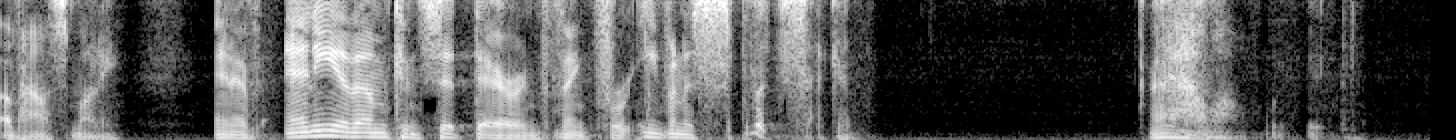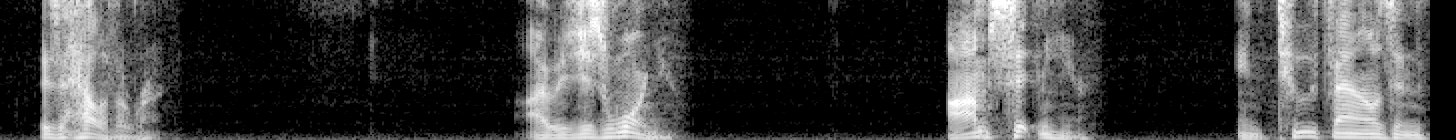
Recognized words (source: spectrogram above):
of house money. And if any of them can sit there and think for even a split second, ah, well, it's a hell of a run. I would just warn you. I'm sitting here in 2000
